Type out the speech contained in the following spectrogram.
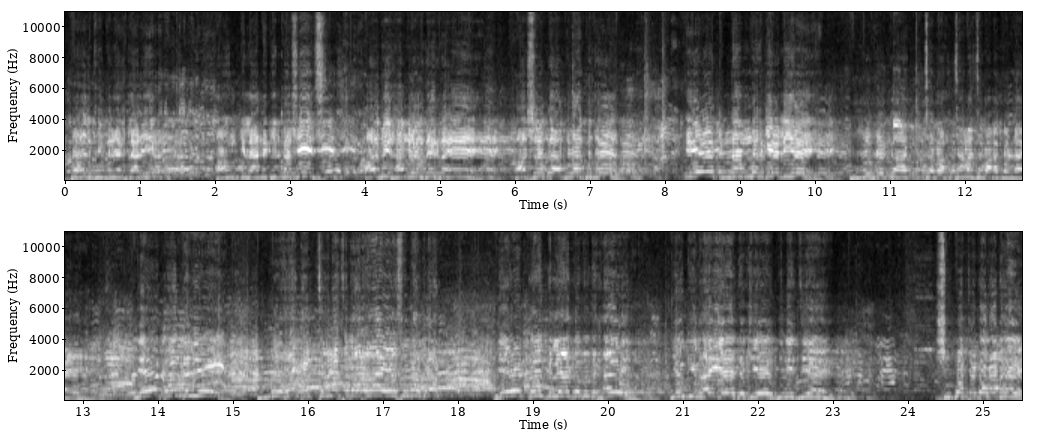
बहुत ही बढ़िया खिलाड़ी अंक लाने की कोशिश अभी हम लोग देख रहे हैं अशोका ब्लॉक बुधो एक नंबर के लिए लोहे का चबा चाना चबाना पड़ रहा है एक अंक लिए लोहे का चाना चबा रहा है अशोका ब्लॉक एक अंक ले आकर तो दिखाओ। क्योंकि भाई ये देखिए विनीत जी है। सुपर टेकालन है।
